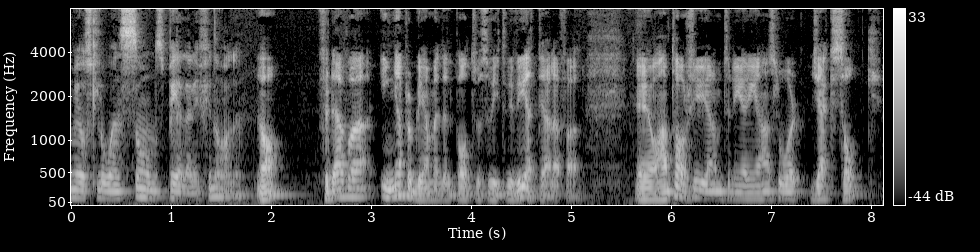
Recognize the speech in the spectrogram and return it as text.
med att slå en sån spelare i finalen. Ja, för där var inga problem med Del Potro så vitt vi vet i alla fall. Eh, Och han tar sig igenom turneringen. Han slår Jack Sock.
